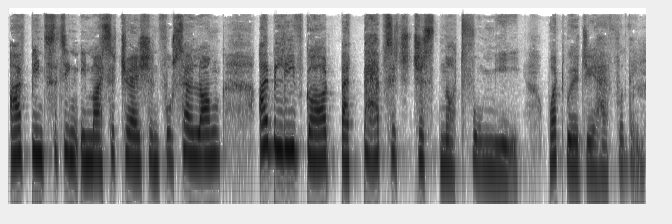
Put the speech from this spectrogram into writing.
I've been sitting in my situation for so long. I believe God, but perhaps it's just not for me. What word do you have for them?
